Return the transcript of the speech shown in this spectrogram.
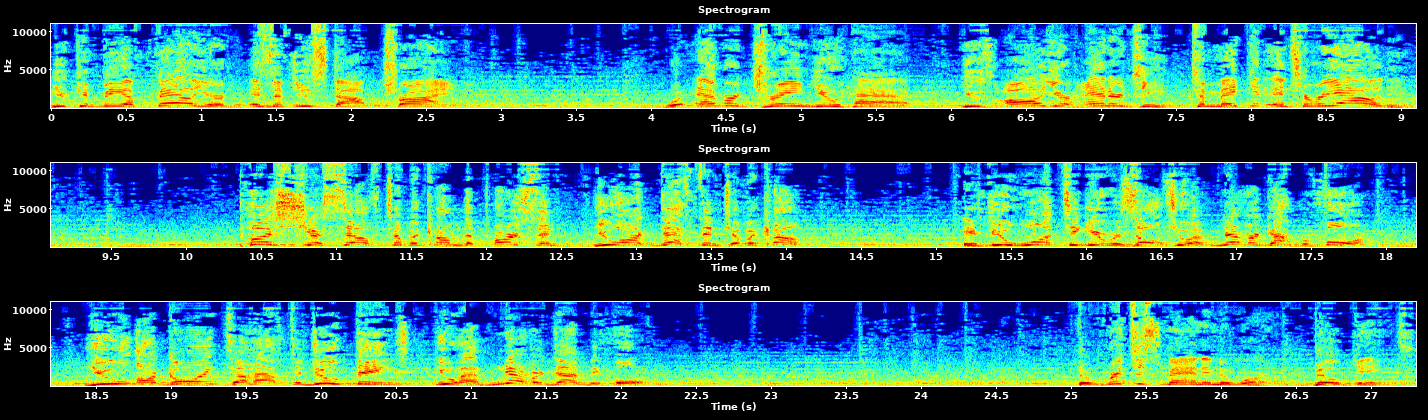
you can be a failure is if you stop trying. Whatever dream you have, use all your energy to make it into reality. Push yourself to become the person you are destined to become. If you want to get results you have never got before, you are going to have to do things you have never done before. The richest man in the world, Bill Gates,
